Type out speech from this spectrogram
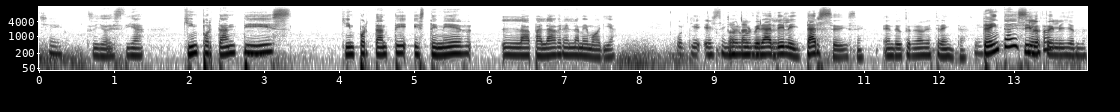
Sí. Entonces yo decía, qué importante es, qué importante es tener la palabra en la memoria. Porque el Señor Totalmente. volverá a deleitarse, dice, en Deuteronomio 30. Sí. 30 es Sí, lo cierto? estoy leyendo.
